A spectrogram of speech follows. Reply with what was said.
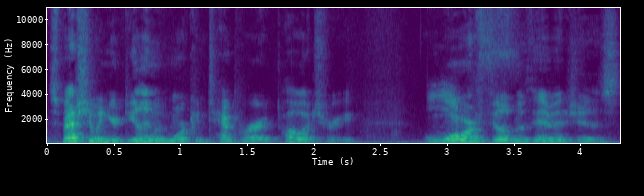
especially when you're dealing with more contemporary poetry, more filled with images.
